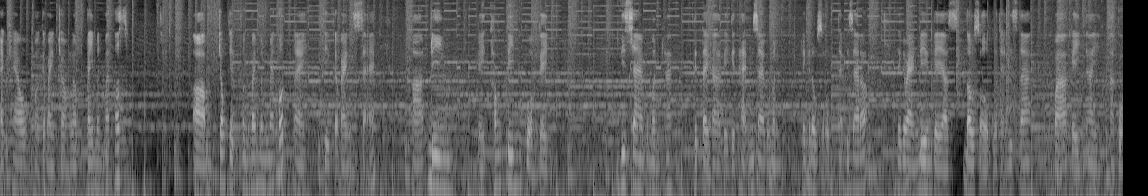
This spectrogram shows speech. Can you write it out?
account và các bạn chọn là payment method. Um, trong cái phần payment method này thì các bạn sẽ uh, điền cái thông tin của cái visa của mình ha cái tay à, cái cái thẻ visa của mình trên cái đầu sổ thẻ visa đó. Thì các bạn điền cái à, đầu sổ của thẻ visa và cái ngày à, của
